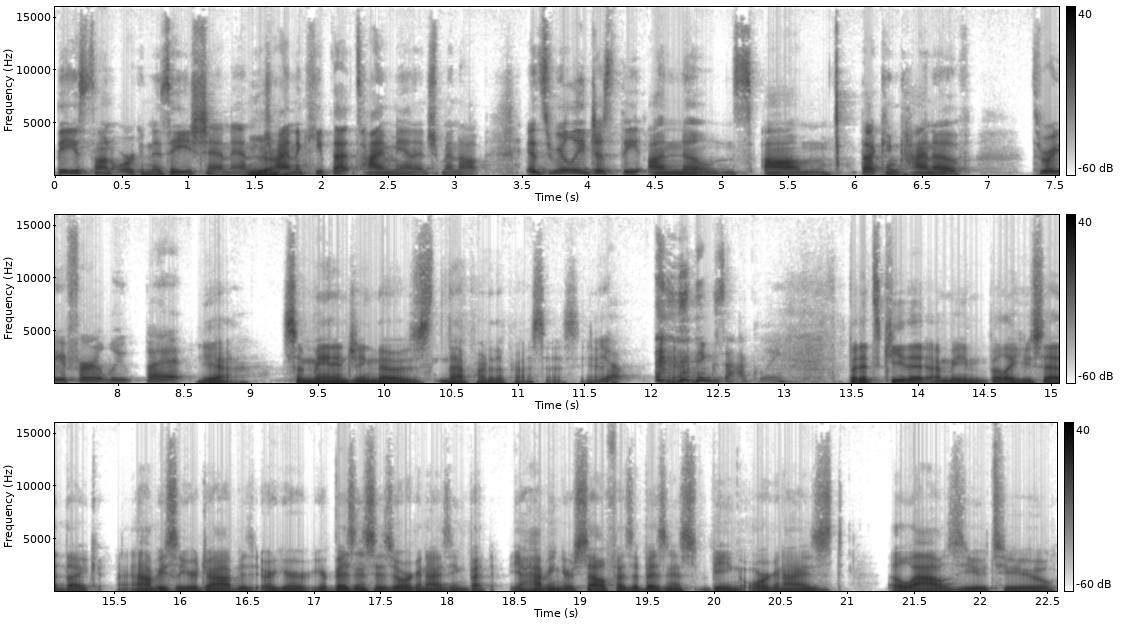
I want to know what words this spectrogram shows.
based on organization and Yeah. trying to keep that time management up. It's really just the unknowns um, that can kind of throw you for a loop. But Yeah. So managing those that part of the process. Yeah. yep, exactly. But it's key that I mean, but like you said, like obviously your job is or your your business is organizing, but having yourself as a business being organized allows you to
